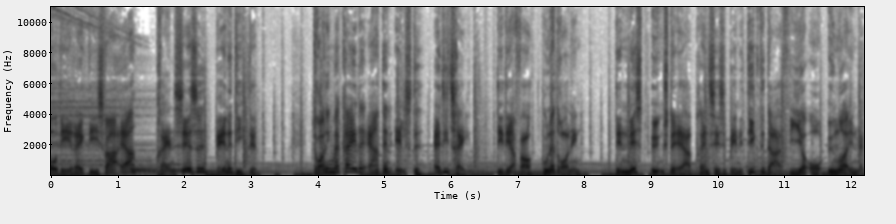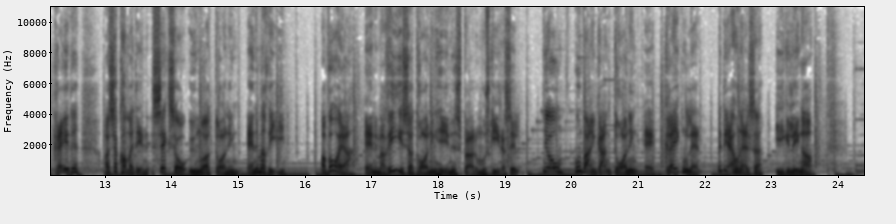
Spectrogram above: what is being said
Og det rigtige svar er prinsesse Benedikte. Dronning Margrethe er den ældste af de tre. Det er derfor, hun er dronning. Den næst yngste er prinsesse Benedikte, der er fire år yngre end Margrethe, og så kommer den seks år yngre dronning Anne-Marie. Og hvor er Anne-Marie så dronning henne, spørger du måske dig selv. Jo, hun var engang dronning af Grækenland, men det er hun altså ikke længere.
